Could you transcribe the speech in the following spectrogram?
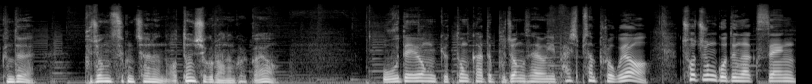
근데 부정승차는 어떤 식으로 하는 걸까요? 우대용 교통카드 부정 사용이 83%고요. 초중고등학생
